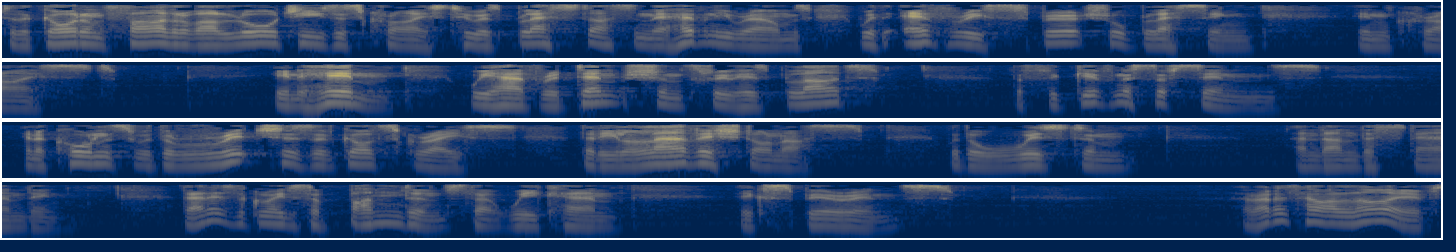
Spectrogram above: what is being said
to the God and Father of our Lord Jesus Christ, who has blessed us in the heavenly realms with every spiritual blessing in Christ. In him we have redemption through his blood, the forgiveness of sins, in accordance with the riches of God's grace that he lavished on us with a wisdom and understanding. That is the greatest abundance that we can experience. And that is how our lives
